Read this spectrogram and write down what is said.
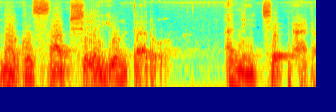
నాకు సాక్షులయ్యి ఉంటారు అని చెప్పాడు.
